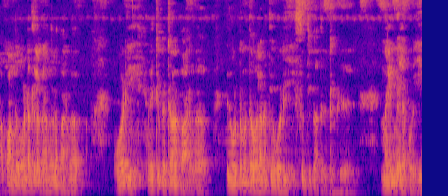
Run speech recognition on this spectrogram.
அப்போ அந்த ஓட்டத்தில் கலந்துட பாருங்கள் ஓடி வெற்றி பெற்றவனை பாருங்கள் இது ஒட்டுமொத்த உலகத்தையும் ஓடி சுற்றி பார்த்துக்கிட்டு இருக்கு. மயில் மேலே போய்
